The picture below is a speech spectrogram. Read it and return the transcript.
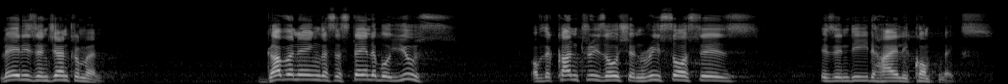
Ladies and gentlemen, governing the sustainable use of the country's ocean resources is indeed highly complex.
